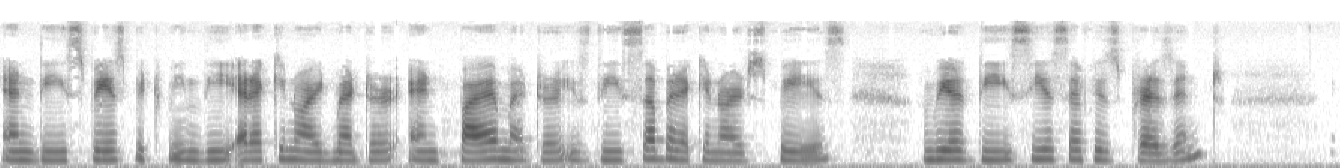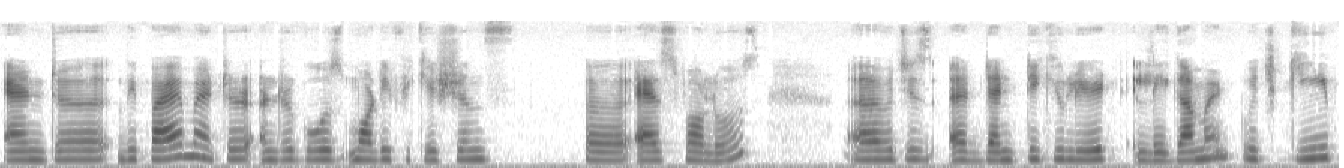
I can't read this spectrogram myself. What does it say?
and the space between the arachnoid mater and pia mater is the subarachnoid space where the CSF is present and uh, the pia mater undergoes modifications uh, as follows uh, which is a denticulate ligament which keep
